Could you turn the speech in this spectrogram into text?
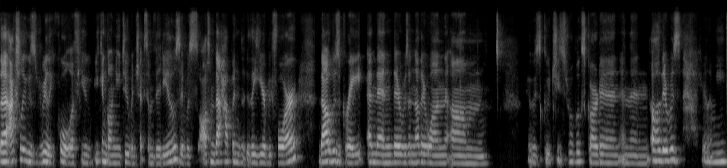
that actually was really cool. If you you can go on youtube and check some videos it was awesome. That happened the year before. That was great. And then there was another one um it was gucci's roblox garden. And then oh there was here let me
